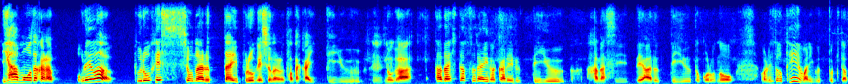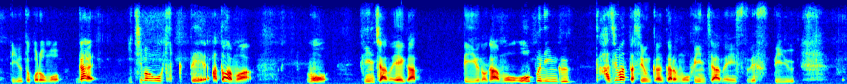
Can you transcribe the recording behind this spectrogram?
いやもうだから俺はプロフェッショナル対プロフェッショナルの戦いっていうのが、ただひたすら描かれるっていう話であるっていうところの割とテーマにグッときたっていうところもが一番大きくてあとはまあもうフィンチャーの映画っていうのがもうオープニング始まった瞬間からもうフィンチャーの演出ですっていう。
